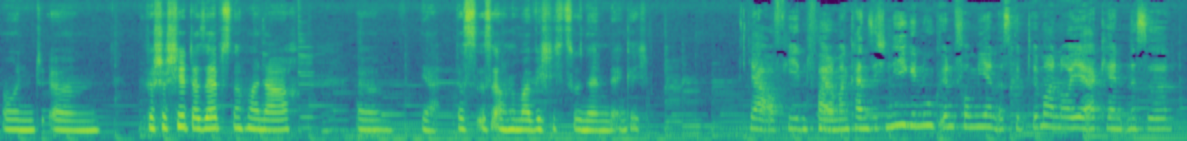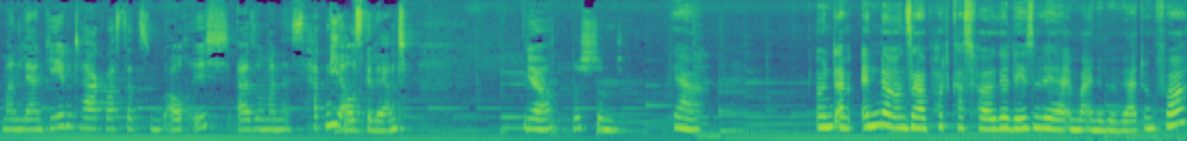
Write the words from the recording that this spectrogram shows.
und ähm, recherchiert da selbst nochmal nach. Ja, das ist auch nochmal wichtig zu nennen, denke ich. Ja, auf jeden Fall. Ja. Man kann sich nie genug informieren. Es gibt immer neue Erkenntnisse. Man lernt jeden Tag was dazu, auch ich. Also man es hat nie ausgelernt. Ja, das stimmt. Ja. Und am Ende unserer Podcast-Folge lesen wir ja immer eine Bewertung vor.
